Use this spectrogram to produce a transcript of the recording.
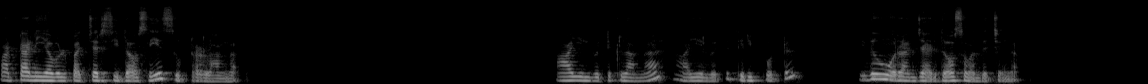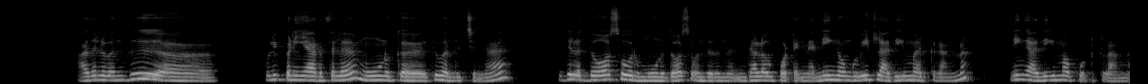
பட்டாணி அவள் பச்சரிசி தோசையை சுட்டுறலாங்க ஆயில் விட்டுக்கலாங்க. ஆயில் விட்டு திருப்பி போட்டு இதுவும் ஒரு அஞ்சாறு தோசை வந்துச்சுங்க. அதில் வந்து குழிப்பணியாரத்தில் மூணு க இது வந்துச்சுங்க. இதில் தோசை ஒரு மூணு தோசை வந்ததுங்க. இந்த அளவு போட்டிங்கன்னா நீங்கள் உங்கள் வீட்டில் அதிகமாக இருக்கிறாங்கன்னா நீங்கள் அதிகமாக போட்டுக்கலாங்க.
